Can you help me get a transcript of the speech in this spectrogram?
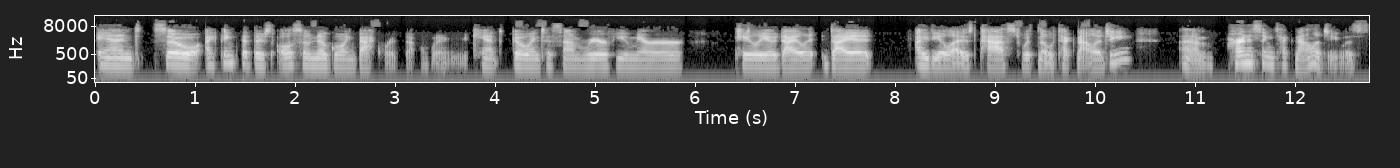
and so I think that there's also no going backward, though. We can't go into some rear view mirror paleo diet, diet idealized past with no technology. Um, harnessing technology was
